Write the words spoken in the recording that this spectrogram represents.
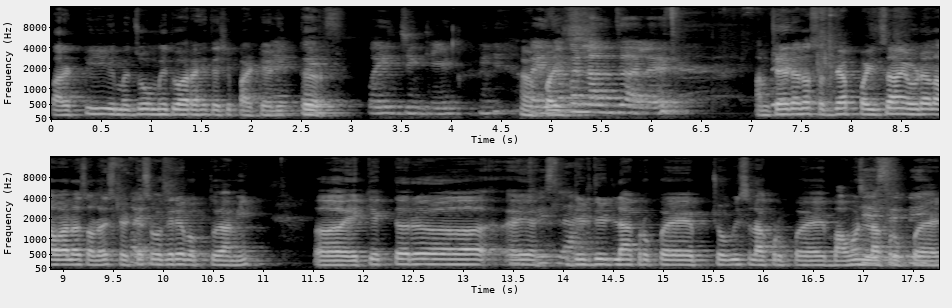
पार्टी जो उमेदवार आहे त्याची पार्टी आली तर. पैज जिंकली. हा. पण झालंय आमच्याकडे आता सध्या पैसा एवढा लावायला चालू आहे. स्टेटस वगैरे बघतोय आम्ही. एक एक तर. दीड दीड लाख रुपये चोवीस लाख रुपये बावन्न लाख. रुपये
